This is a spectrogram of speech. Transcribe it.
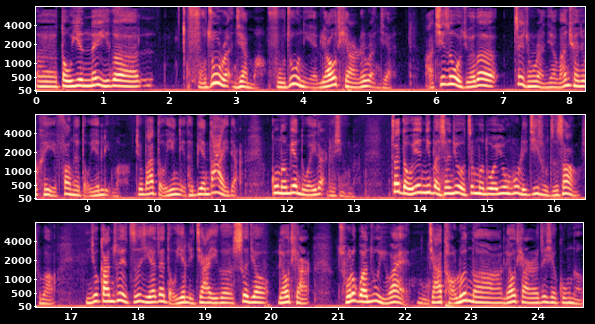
呃抖音的一个辅助软件嘛，辅助你聊天的软件啊。其实我觉得这种软件完全就可以放在抖音里嘛，就把抖音给它变大一点，功能变多一点就行了。在抖音你本身就有这么多用户的基础之上，是吧？你就干脆直接在抖音里加一个社交聊天儿，除了关注以外，你加讨论呐、聊天啊这些功能，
